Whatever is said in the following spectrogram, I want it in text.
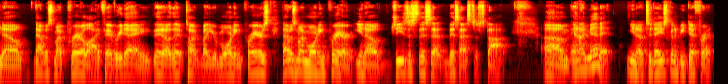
know that was my prayer life every day. You know they've talked about your morning prayers. That was my morning prayer. You know jesus this this has to stop. Um, and i meant it you know today's going to be different.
